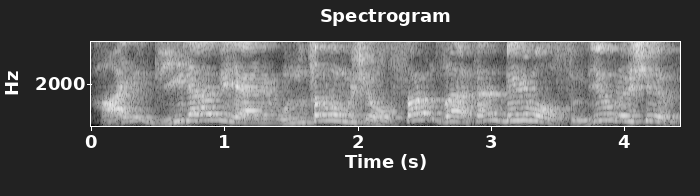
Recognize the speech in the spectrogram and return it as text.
Hayır değil abi yani unutamamış olsam zaten benim olsun diye uğraşırım.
